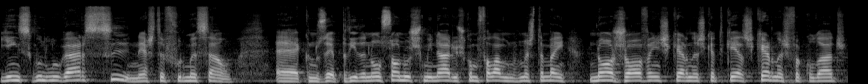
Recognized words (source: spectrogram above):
E, em segundo lugar, se nesta formação uh, que nos é pedida, não só nos seminários, como falávamos, mas também nós jovens, quer nas catequeses, quer nas faculdades,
